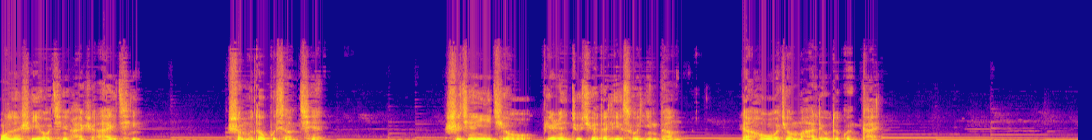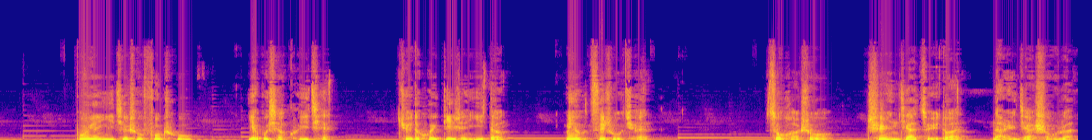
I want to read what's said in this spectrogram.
无论是友情还是爱情，什么都不想欠。时间一久，别人就觉得理所应当，然后我就麻溜的滚开。不愿意接受付出，也不想亏欠，觉得会低人一等，没有自主权。俗话说：“吃人家嘴短，拿人家手软。”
